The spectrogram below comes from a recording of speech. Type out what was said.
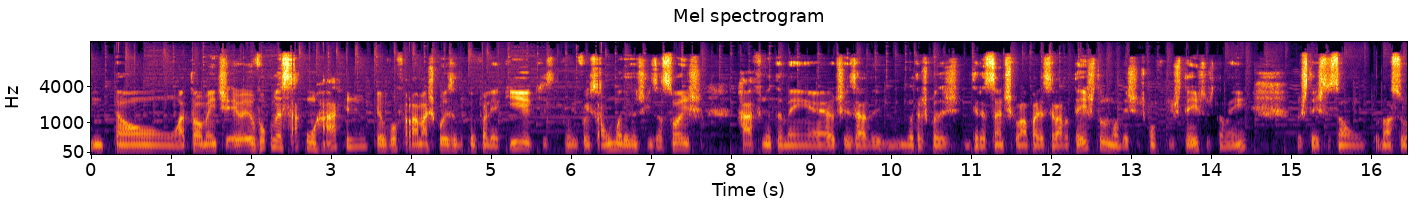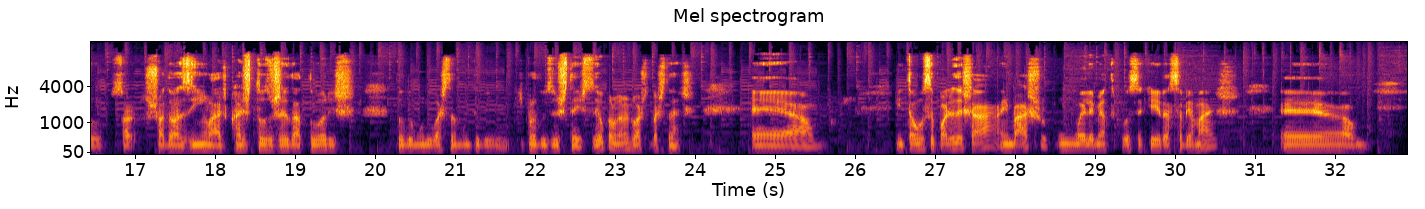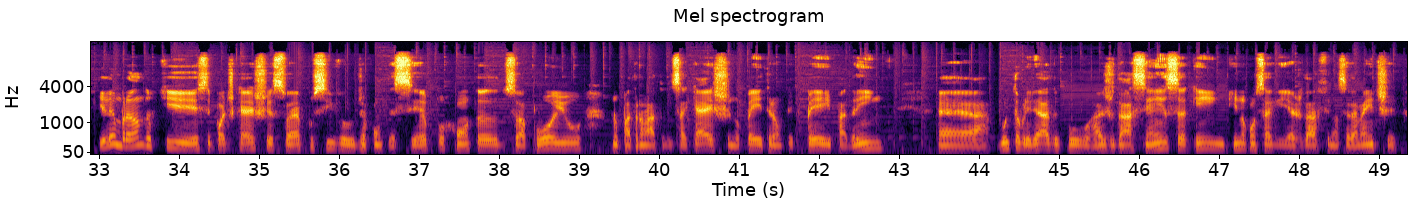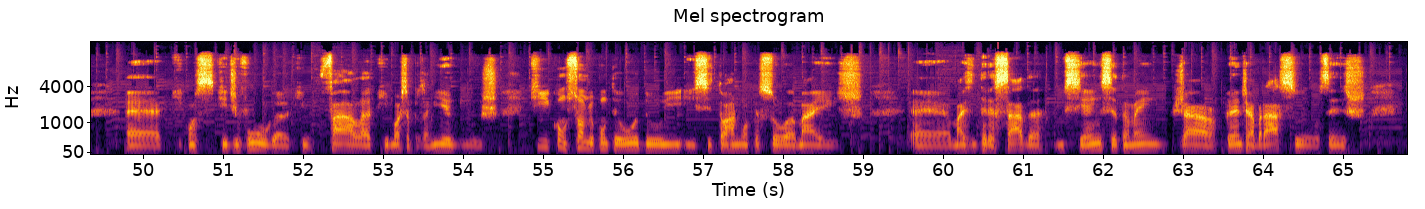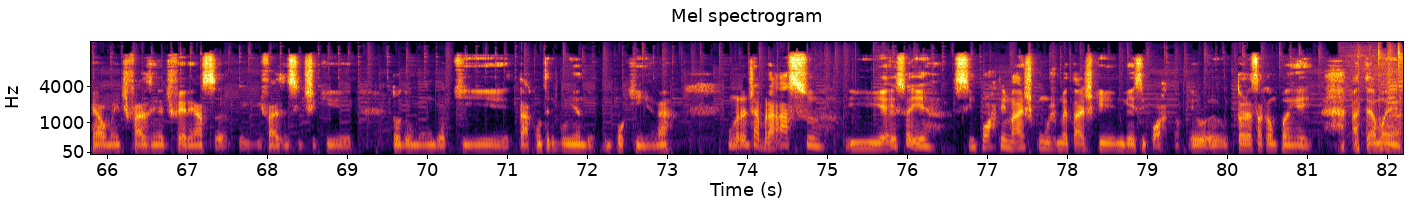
Então, atualmente, eu, eu vou começar com o Rafne, eu vou falar mais coisa do que eu falei aqui, que foi, só uma das utilizações. Rafne também é utilizado em outras coisas interessantes que vão aparecer lá no texto, não deixe de conferir os textos também. Os textos são o nosso xodózinho lá de quase todos os redatores. Todo mundo gosta muito de produzir os textos. Eu, pelo menos, gosto bastante. É, então você pode deixar aí embaixo um elemento que você queira saber mais. É... E lembrando que esse podcast só é possível de acontecer por conta do seu apoio no patronato do SciCast, no Patreon, PicPay, Padrim. É, muito obrigado por ajudar a ciência. Quem, quem não consegue ajudar financeiramente, é, que, que divulga, que fala, que mostra para os amigos, que consome o conteúdo e, e se torna uma pessoa mais é, mais interessada em ciência também. Já grande abraço, vocês realmente fazem a diferença e, e fazem sentir que todo mundo aqui está contribuindo um pouquinho, né? Um grande abraço e é isso aí. Se importem mais com os metais que ninguém se importa. Eu, tô nessa campanha aí. Até amanhã.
